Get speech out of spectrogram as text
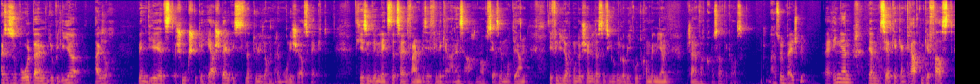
Also sowohl beim Juwelier als auch wenn wir jetzt Schmuckstücke herstellen, ist es natürlich auch immer der modische Aspekt. Hier sind in letzter Zeit vor allem diese filigranen Sachen auch sehr, sehr modern. Die finde ich auch wunderschön, die lassen sich unglaublich gut kombinieren und schauen einfach großartig aus. Hast du ein Beispiel? Bei Ringen werden sehr gerne Grappen gefasst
